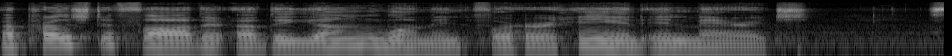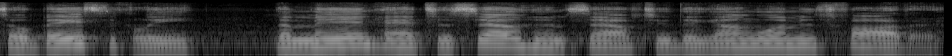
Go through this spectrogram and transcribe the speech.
approached the father of the young woman for her hand in marriage. So basically, the man had to sell himself to the young woman's father.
